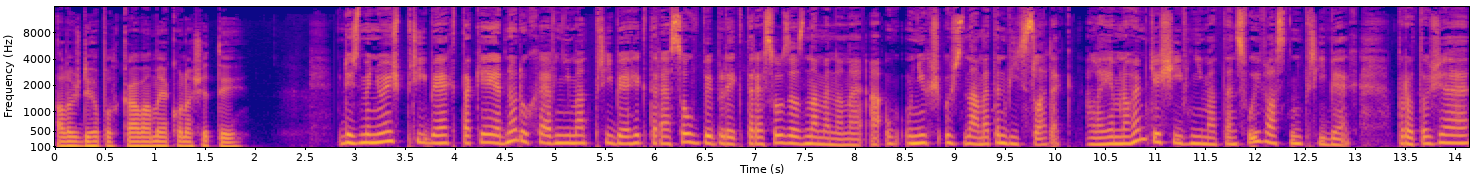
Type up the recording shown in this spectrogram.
ale vždy ho potkáváme jako naše ty. Když zmiňuješ příběh, tak je jednoduché vnímat příběhy, které jsou v Bibli, které jsou zaznamenané a u, u nich už známe ten výsledek. Ale je mnohem těžší vnímat ten svůj vlastní příběh, protože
